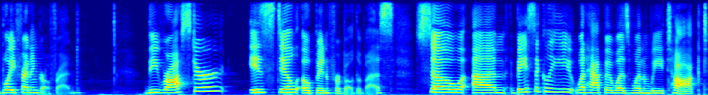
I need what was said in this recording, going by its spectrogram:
boyfriend and girlfriend. The roster is still open for both of us. So um, basically, what happened was when we talked,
